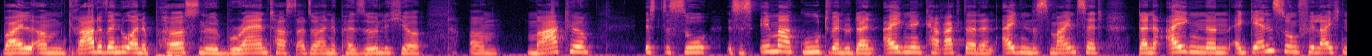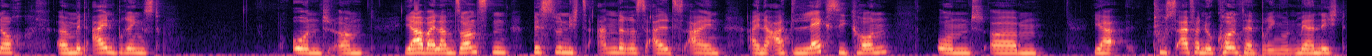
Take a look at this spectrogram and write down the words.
Weil ähm, gerade wenn du eine Personal Brand hast, also eine persönliche ähm, Marke, ist es so, es ist immer gut, wenn du deinen eigenen Charakter, dein eigenes Mindset, deine eigenen Ergänzungen vielleicht noch äh, mit einbringst. Und ähm, ja, weil ansonsten bist du nichts anderes als ein, eine Art Lexikon und ähm, ja, tust einfach nur Content bringen und mehr nicht.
